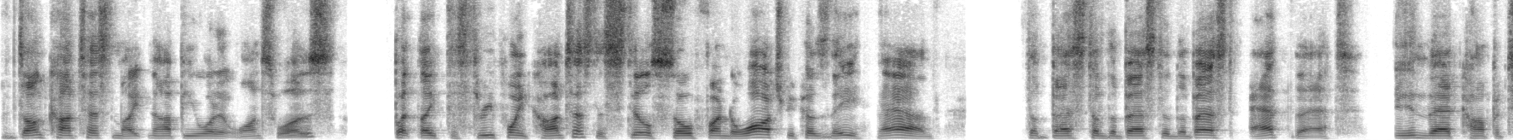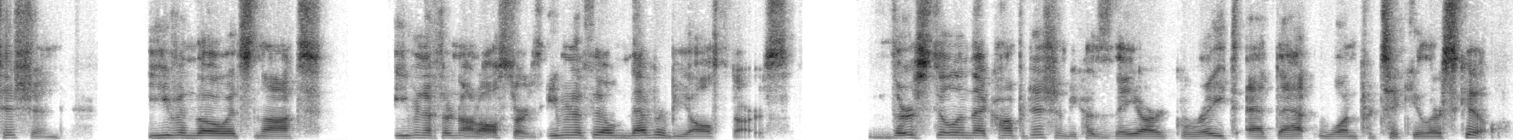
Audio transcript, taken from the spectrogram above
the dunk contest might not be what it once was, but like the three point contest is still so fun to watch because they have the best of the best of the best at that in that competition, even though it's not, even if they're not all stars, even if they'll never be all stars they're still in that competition because they are great at that one particular skill.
